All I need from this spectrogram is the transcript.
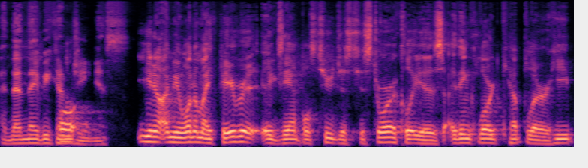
and then they become well, genius you know i mean one of my favorite examples too just historically is i think lord kepler he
